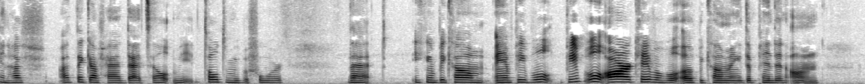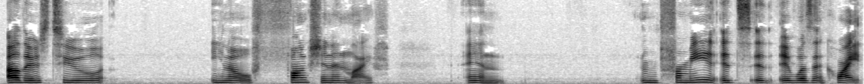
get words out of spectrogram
And I've I think I've had that told me told to me before that you can become and people people are capable of becoming dependent on others to you know function in life and for me it's it, it wasn't quite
